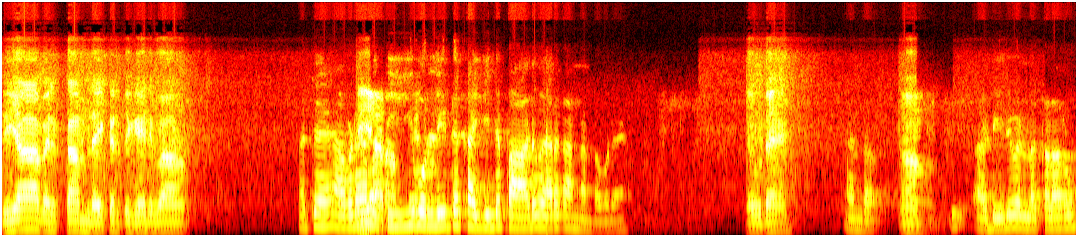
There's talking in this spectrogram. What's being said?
ദിയ വെൽക്കം ലൈക്ക് അടിച്ച് കയറി വാ. മറ്റേ അവിടെ തീ പൊള്ളിയിട്ട് കയ്യിന്റെ പാട് വേറെ കാണുന്നുണ്ടോ അവിടെ? എവിടെ? എന്താ? അടിയിൽ വെള്ള കളറും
